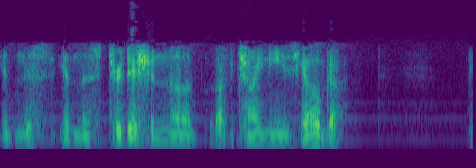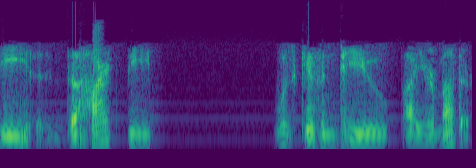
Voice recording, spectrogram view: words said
in this in this tradition of, of Chinese yoga, the the heartbeat was given to you by your mother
